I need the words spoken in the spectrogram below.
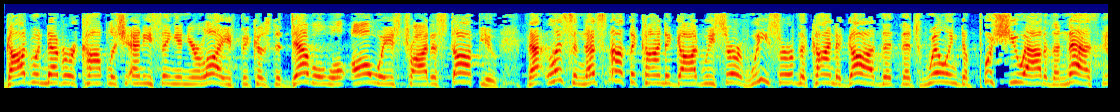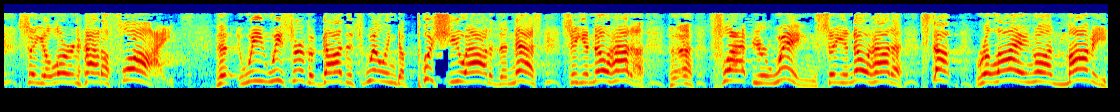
God would never accomplish anything in your life because the devil will always try to stop you. That, listen, that's not the kind of God we serve. We serve the kind of God that, that's willing to push you out of the nest so you learn how to fly. We, we serve a God that's willing to push you out of the nest so you know how to uh, flap your wings, so you know how to stop relying on mommy,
